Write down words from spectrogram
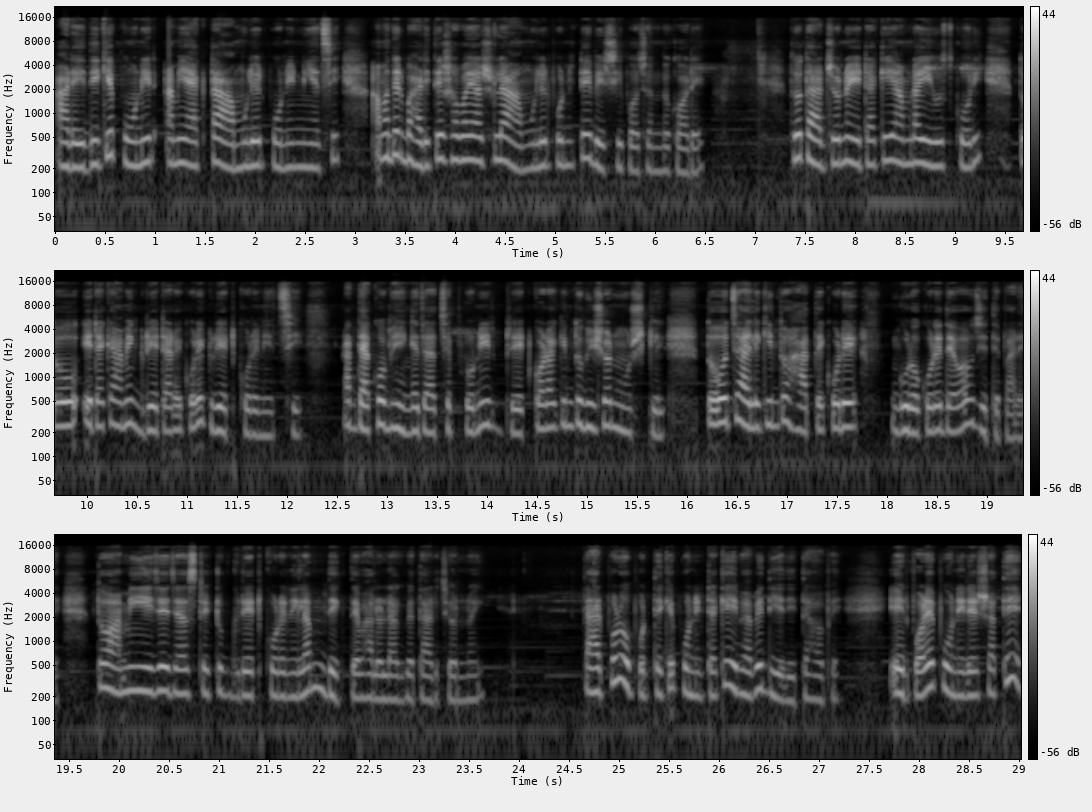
আর এইদিকে পনির, আমি একটা আমুলের পনির নিয়েছি। আমাদের বাড়িতে সবাই আসলে আমুলের পনিরটাই বেশি পছন্দ করে। তো তার জন্য এটাকেই আমরা ইউজ করি। তো এটাকে আমি গ্রেটারে করে গ্রেট করে নিচ্ছি। আর দেখো ভেঙে যাচ্ছে। পনির গ্রেট করা কিন্তু ভীষণ মুশকিল। তো চাইলে কিন্তু হাতে করে গুঁড়ো করে দেওয়াও যেতে পারে। তো আমি এই যে জাস্ট একটু গ্রেট করে নিলাম, দেখতে ভালো লাগবে তার জন্যই। তারপর ওপর থেকে পনিরটাকে এইভাবে দিয়ে দিতে হবে। এরপরে পনিরের সাথে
